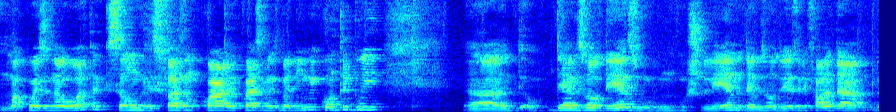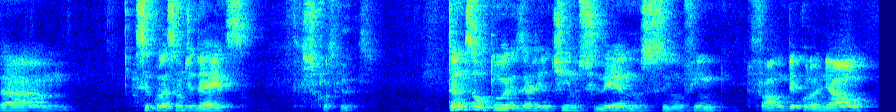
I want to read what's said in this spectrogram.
uma coisa na outra, que são, eles fazem quase, quase a mesma língua e contribuir. Uh, o Deves Valdez, o, o chileno, Deves Valdez, ele fala da, da circulação de ideias. Tantos autores argentinos, chilenos, enfim, que falam decolonial,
